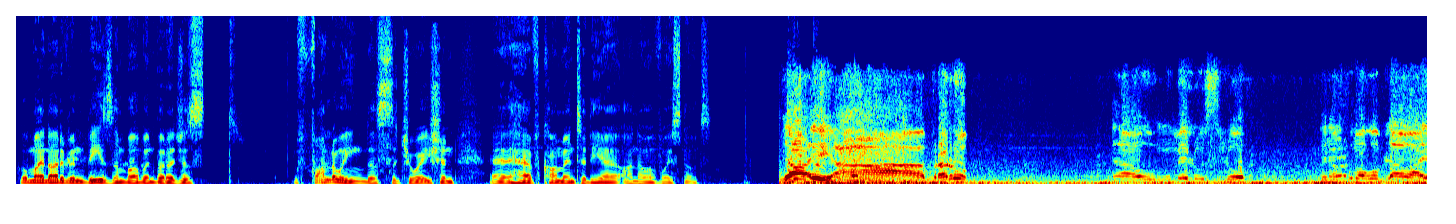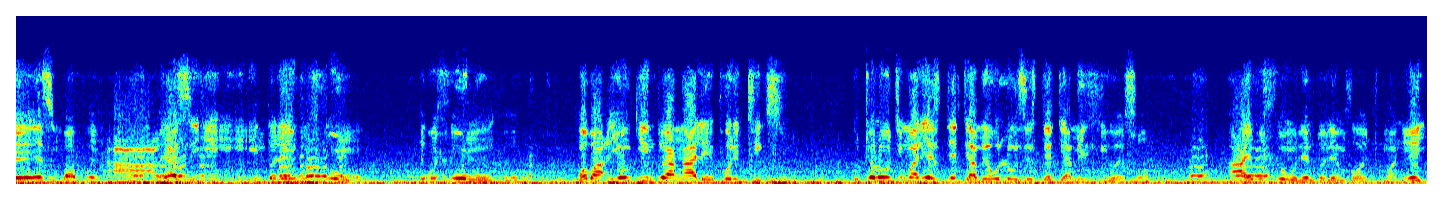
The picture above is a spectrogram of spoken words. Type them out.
who might not even be Zimbabwean, but are just following this situation uh, have commented here on our voice notes. Yeah, hey, ah, Prarop. Ngumelusi lo. Mina ngiphuma kobulawayo ezimbabwe. Ah yazi into le ibuhlungu ibuhlungu ngoba yonke into yangale i-politics. Uthola ukuthi imali yezitadium yokulungisa izitadium idliwe so. Hayi ibuhlungu le nto le mfowethu mani heyi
